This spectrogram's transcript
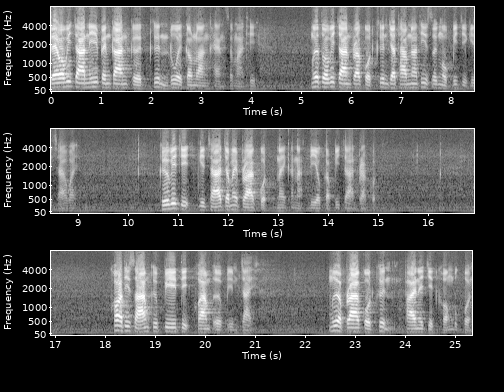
แต่ว่าวิจารณ์นี้เป็นการเกิดขึ้นด้วยกำลังแห่งสมาธิ เมื่อตัววิจารณ์ปรากฏขึ้นจะทำหน้าที่สงบวิจิกิจฉาไว้ คือวิจิกิจฉาจะไม่ปรากฏในขณะเดียวกับวิจารณ์ปรากฏ ข้อที่สามคือปีติความเอิบอิ่มใจ เมื่อปรากฏขึ้นภายในจิตของบุคคล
